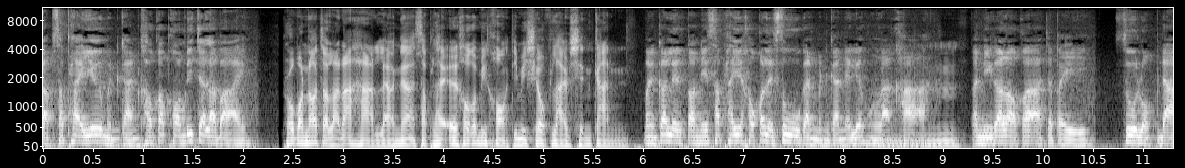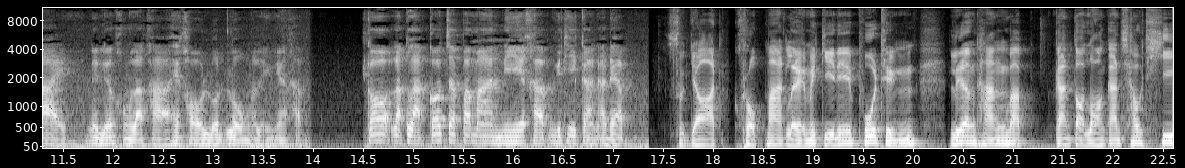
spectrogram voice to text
กับซัพพลายเออร์เหมือนกัน เขาก็พร้อมที่จะระบาย เพราะว่านอกจากร้านอาหารแล้วเนี่ยซัพพลายเออร์เขาก็มีของที่มี shelf life เช่นกัน มันก็เลยตอนนี้ซัพพลายเออร์เขาก็เลยสู้กันเหมือนกันในเรื่องของราคา อันนี้ก็เราก็อาจจะไปสู้รบได้ในเรื่องของราคาให้เขาลดลงอะไรเงี้ยครับ ก็หลักๆก็จะประมาณนี้ครับวิธีการอัดแอปสุดยอดครบมากเลย เมื่อกี้นี่พูดถึงเรื่องทั้งแบบ การต่อรองการเช่าที่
